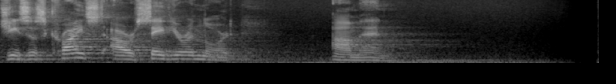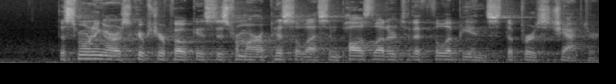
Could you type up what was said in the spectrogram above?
Jesus Christ, our Savior and Lord. Amen. This morning, our scripture focus is from our epistle lesson, Paul's letter to the Philippians, the first chapter.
